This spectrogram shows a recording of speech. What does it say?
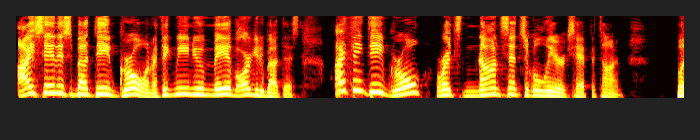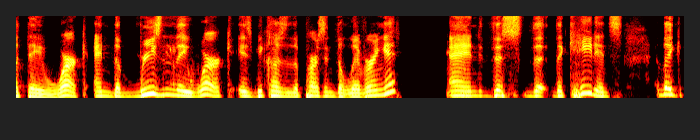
I say this about Dave Grohl, and I think me and you may have argued about this. I think Dave Grohl writes nonsensical lyrics half the time, but they work. And the reason they work is because of the person delivering it Mhm. and this the the cadence. Like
